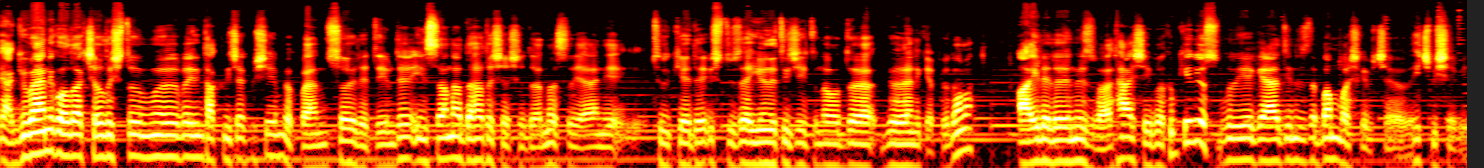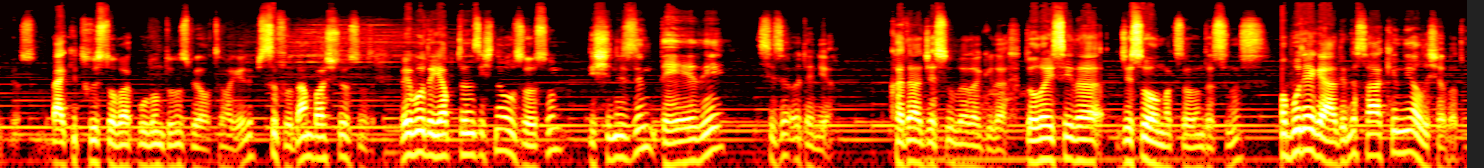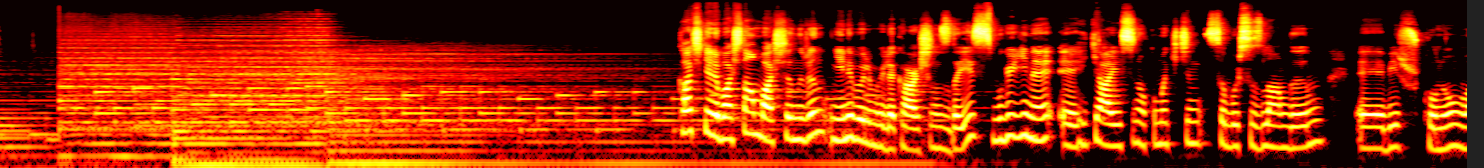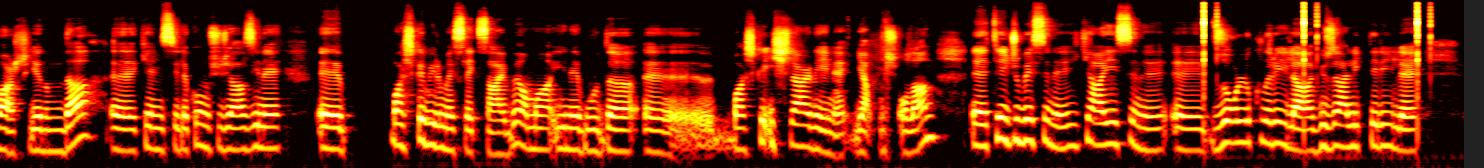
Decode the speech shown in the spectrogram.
Ya güvenlik olarak çalıştığımı benim saklayacak bir şeyim yok. Ben söylediğimde insanlar daha da şaşırdı. Nasıl yani Türkiye'de üst düzey yöneticiydin orada güvenlik yapıyordu ama aileleriniz var. Her şeyi bakıp geliyorsun. Buraya geldiğinizde bambaşka bir çevre. Hiçbir şey bilmiyorsun. Belki turist olarak bulunduğunuz bir ortama gelip sıfırdan başlıyorsunuz. Ve burada yaptığınız iş ne olursa olsun işinizin değeri size ödeniyor. Kader cesurlara güler. Dolayısıyla cesur olmak zorundasınız. Ama buraya geldiğimde sakinliğe alışamadım. Kaç kere baştan başlanırın yeni bölümüyle karşınızdayız. Bugün yine e, hikayesini okumak için sabırsızlandığım e, bir konuğum var yanımda. E, kendisiyle konuşacağız. Yine e, başka bir meslek sahibi ama yine burada e, başka işler de yine yapmış olan e, tecrübesini, hikayesini, e, zorluklarıyla, güzellikleriyle,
